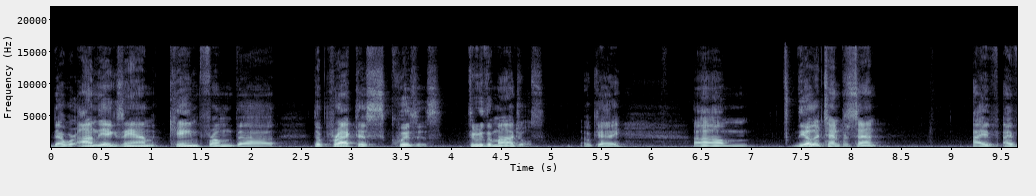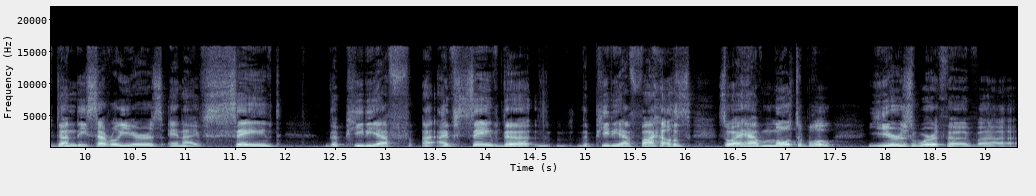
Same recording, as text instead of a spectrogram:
that were on the exam came from the the practice quizzes through the modules. Okay. Um, the other 10%, I've, I've done these several years and I've saved the PDF. I've saved the, the PDF files. So I have multiple years worth of uh,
